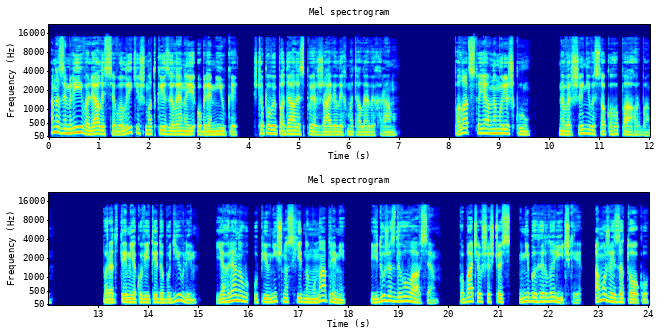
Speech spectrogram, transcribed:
а на землі валялися великі шматки зеленої облямівки, що повипадали з поіржавілих металевих рам. Палац стояв на моріжку на вершині високого пагорба. Перед тим, як увійти до будівлі, я глянув у північно-східному напрямі і дуже здивувався, побачивши щось ніби гирло річки, а може, й затоку,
